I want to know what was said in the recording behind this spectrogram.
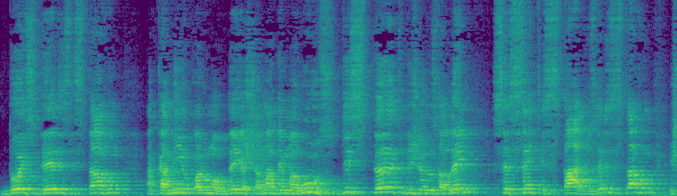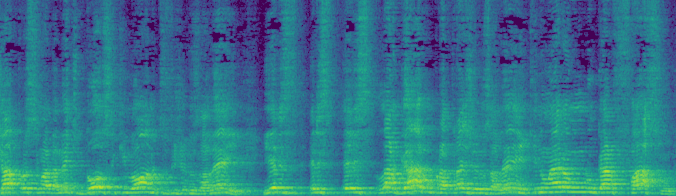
dois deles estavam a caminho para uma aldeia chamada Emaús, distante de Jerusalém, 60 estádios. Eles estavam já aproximadamente 12 quilômetros de Jerusalém e eles, eles, eles largaram para trás Jerusalém, que não era um lugar fácil.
